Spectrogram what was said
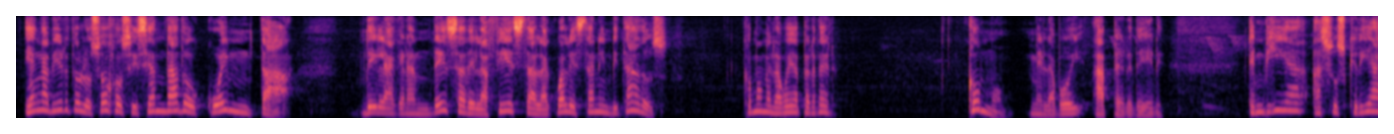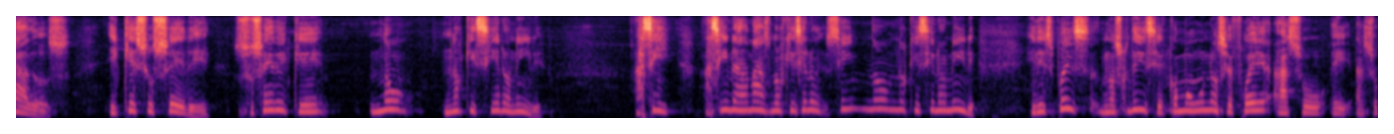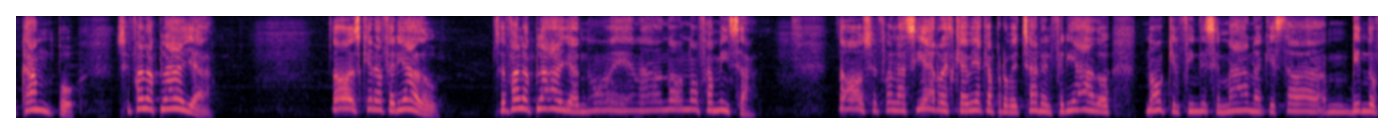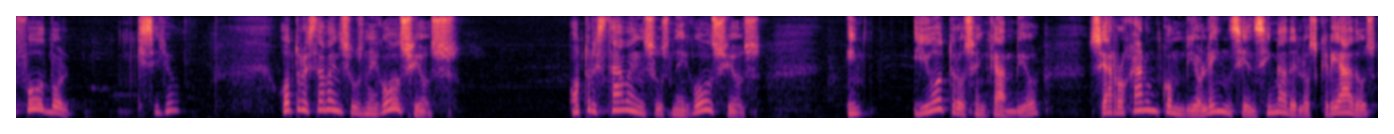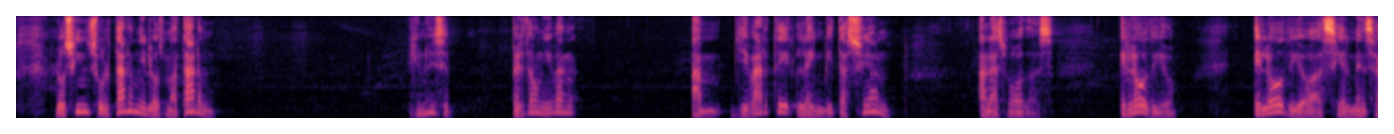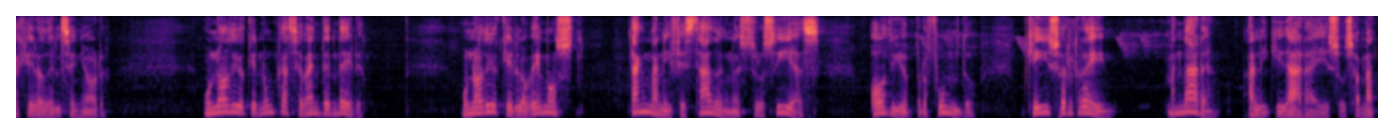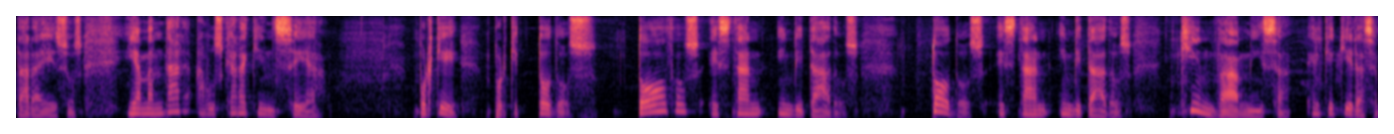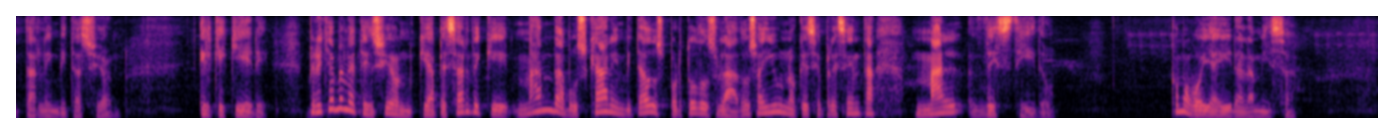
Y han abierto los ojos y se han dado cuenta de la grandeza de la fiesta a la cual están invitados. ¿Cómo me la voy a perder? ¿Cómo me la voy a perder? Envía a sus criados. ¿Y qué sucede? Sucede que no, no quisieron ir. Así, así nada más, no quisieron, sí, no, no quisieron ir. Y después nos dice cómo uno se fue a su, eh, a su campo, se fue a la playa. No, es que era feriado. Se fue a la playa, no, eh, no, no, no fue a misa. No, se fue a la sierra, es que había que aprovechar el feriado. No, que el fin de semana, que estaba viendo fútbol. ¿Qué sé yo? Otro estaba en sus negocios. Otro estaba en sus negocios. Y otros, en cambio, se arrojaron con violencia encima de los criados, los insultaron y los mataron. Y uno dice, perdón, iban a llevarte la invitación a las bodas. El odio, el odio hacia el mensajero del Señor. Un odio que nunca se va a entender. Un odio que lo vemos tan manifestado en nuestros días. Odio profundo ¿Qué hizo el rey? Mandar a liquidar a esos, a matar a esos y a mandar a buscar a quien sea. ¿Por qué? Porque todos, todos están invitados. Todos están invitados. ¿Quién va a misa? El que quiere aceptar la invitación. El que quiere. Pero llama la atención que a pesar de que manda a buscar invitados por todos lados, hay uno que se presenta mal vestido. ¿Cómo voy a ir a la misa?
